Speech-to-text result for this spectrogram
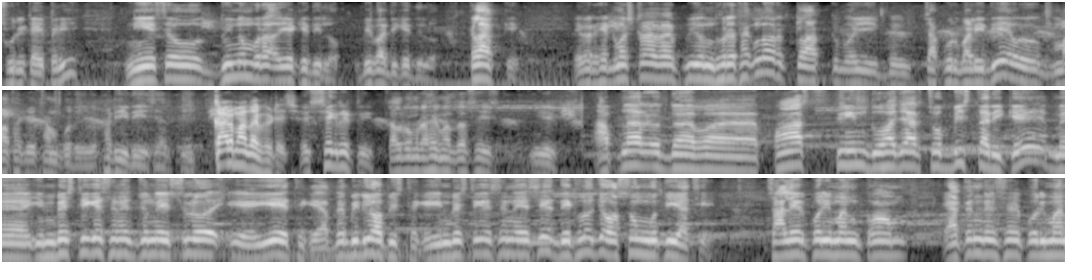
ছুরি টাইপেরই নিয়ে এসে ও দুই নম্বর ইয়েকে দিল বিবাদীকে দিল ক্লার্ককে। এবার হেডমাস্টার আর পিয়ন ধরে থাকল আর ক্লার্ক ওই চাকুর বাড়ি দিয়ে ওই মাথাকে খাম করে ফাটিয়ে দিয়েছে আর কি। কার মাথা ফেটেছে? সেক্রেটারি কালবাংরা হাই মাদ্রাসা ইয়ে। আপনার পাঁচ তিন দু হাজার চব্বিশ তারিখে ইনভেস্টিগেশনের জন্য এসেছিল ইয়ে থেকে আপনার বিডিও অফিস থেকে। ইনভেস্টিগেশনে এসে দেখল যে অসঙ্গতি আছে চালের পরিমাণ কম অ্যাটেন্ডেন্সের পরিমাণ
